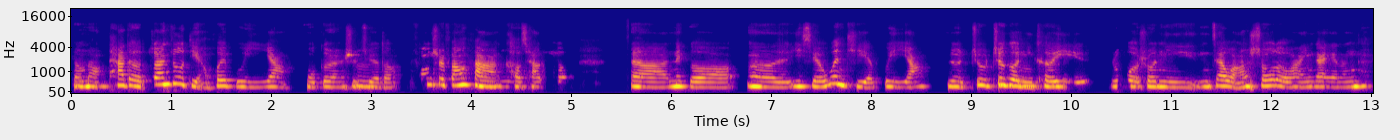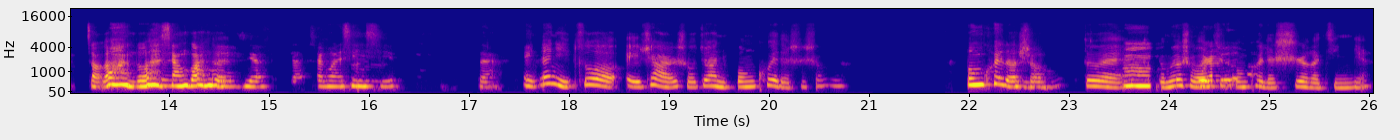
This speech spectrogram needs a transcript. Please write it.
等等，他的专注点会不一样。我个人是觉得。方式方法考察的呃那个呃一些问题也不一样。就就这个你可以，如果说你你在网上搜的话，应该也能 找到很多相关的一些。相关信息。对。哎，那你做 HR 的时候，最让你崩溃的是什么呢？崩溃的时候，对，嗯，有没有什么让你崩溃的事和经验？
